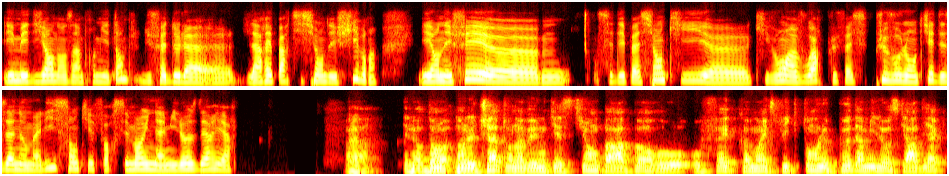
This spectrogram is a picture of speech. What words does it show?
et médians dans un premier temps, du fait de la, répartition des fibres. Et en effet, c'est des patients qui, qui vont avoir plus, plus volontiers des anomalies sans qu'il y ait forcément une amylose derrière. Voilà. Alors, dans, le chat, on avait une question par rapport au, fait comment explique-t-on le peu d'amylose cardiaque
